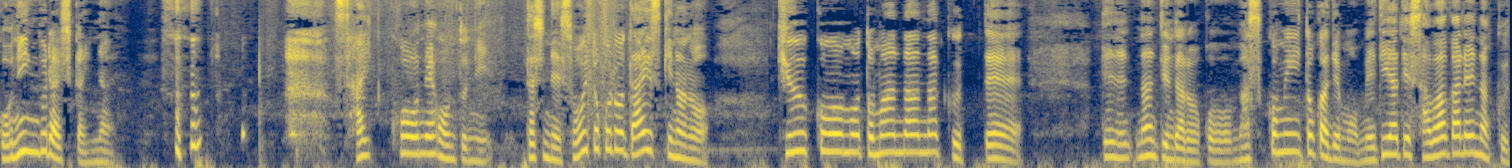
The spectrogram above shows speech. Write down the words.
5人ぐらいしかいない。最高ね、本当に。私ね、そういうところ大好きなの。休校も止まらなくって、で、なんて言うんだろう、こう、マスコミとかでもメディアで騒がれなくっ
